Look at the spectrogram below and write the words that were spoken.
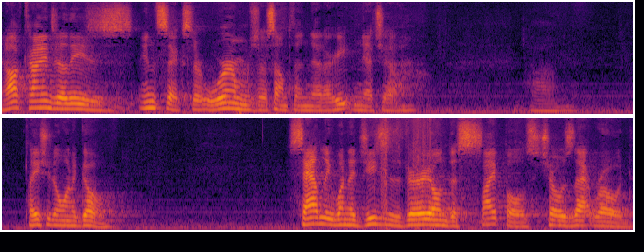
And all kinds of these insects or worms or something that are eating at you. Um, place you don't want to go. Sadly, one of Jesus' very own disciples chose that road.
